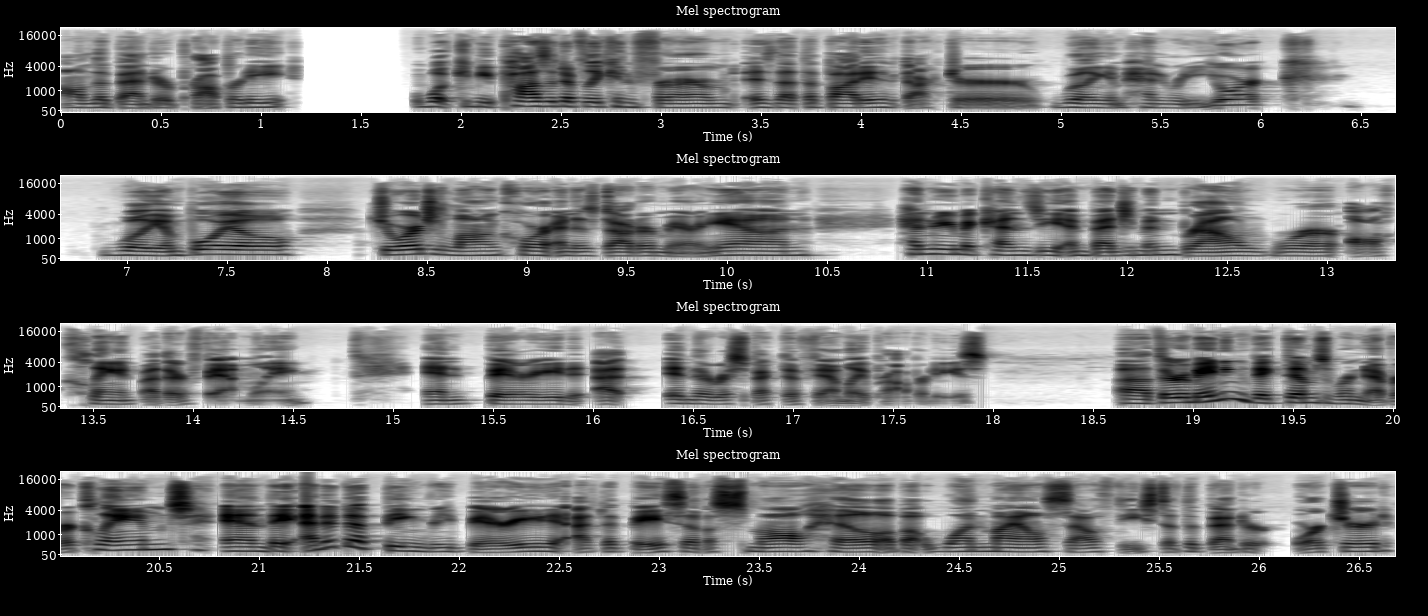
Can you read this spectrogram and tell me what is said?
on the Bender property. What can be positively confirmed is that the bodies of Dr. William Henry York, William Boyle, George Longcore and his daughter Marianne, Henry Mackenzie, and Benjamin Brown were all claimed by their family and buried at in their respective family properties. Uh, the remaining victims were never claimed, and they ended up being reburied at the base of a small hill about one mile southeast of the Bender Orchard.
